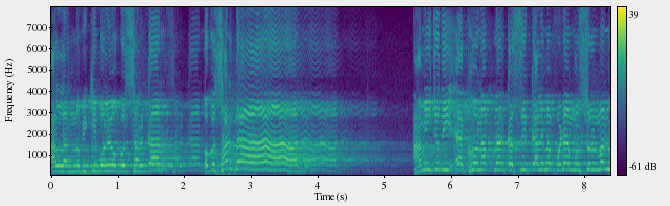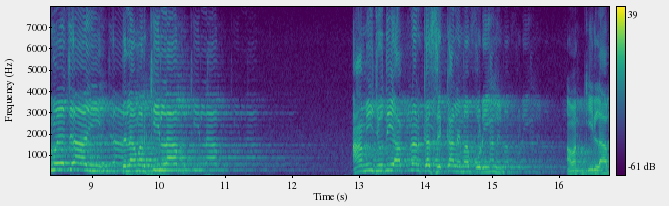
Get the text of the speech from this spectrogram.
আল্লাহ নবী কি বলে, ওগো সরকার, ওগো সরদার, আমি যদি এখন আপনার কাছে কালিমা পড়ে মুসলমান হয়ে যাই, তাহলে আমার কি লাভ? আমি যদি আপনার কাছে কালেমা পড়ি, আমার কি লাভ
